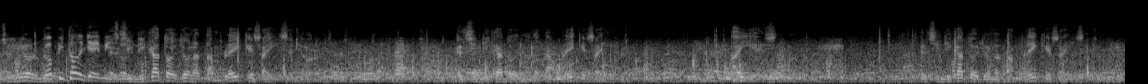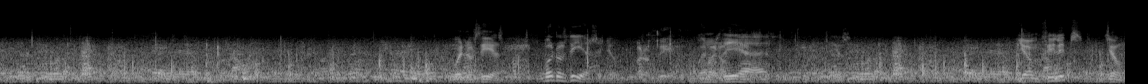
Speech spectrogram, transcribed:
Señor Capitán Jameson. El sindicato Jonathan Blake es ahí, señor. El sindicato de Jonathan Blake es ahí. Ahí es. El sindicato de Jonathan Blake es ahí, señor. Buenos días. Buenos días, señor. Buenos días. Buenos días. John Phillips. John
